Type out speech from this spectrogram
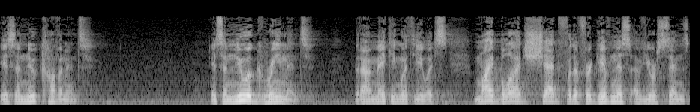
is a new covenant. It's a new agreement that I'm making with you. It's my blood shed for the forgiveness of your sins.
